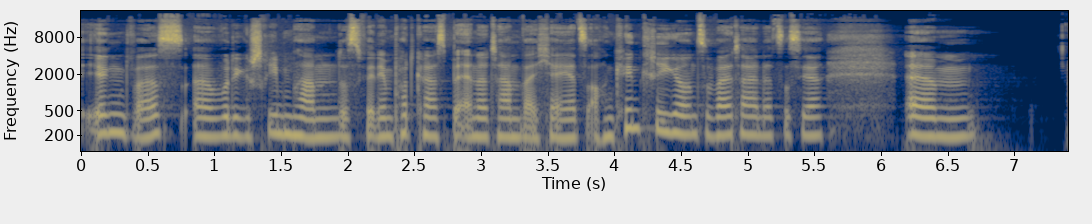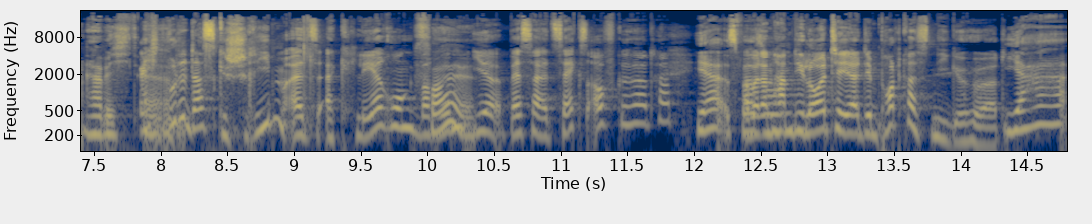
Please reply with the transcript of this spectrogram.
irgendwas, äh, wo die geschrieben haben, dass wir den Podcast beendet haben, weil ich ja jetzt auch ein Kind kriege und so weiter letztes Jahr, ähm, habe ich. Echt, äh, wurde das geschrieben als Erklärung, warum Voll. ihr besser als Sex aufgehört habt? ja, es war Aber so, dann haben die Leute ja den Podcast nie gehört. Ja,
